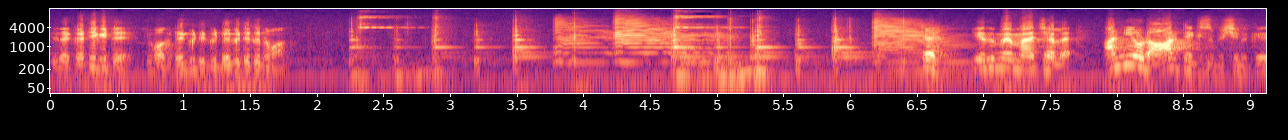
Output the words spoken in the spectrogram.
இத கட்டிக்கிட்டு சும்மா டெங்கு டெங்கு டெங்கு டெங்குன்னு வாங்க எதுவுமே மேட்ச் ஆகல. அண்ணியோட ஆர்ட் எக்ஸிபிஷனுக்கு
